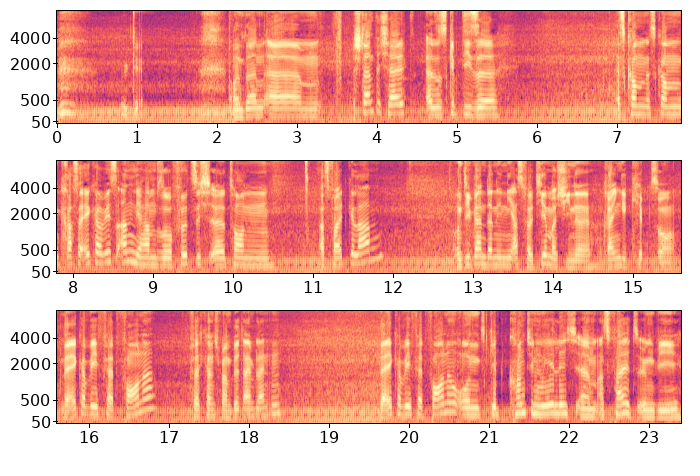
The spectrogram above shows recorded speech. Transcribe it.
okay. Und dann ähm, stand ich halt, also es gibt diese, es kommen, es kommen krasse LKWs an, die haben so 40 äh, Tonnen Asphalt geladen und die werden dann in die Asphaltiermaschine reingekippt. So. Der LKW fährt vorne, vielleicht kann ich mal ein Bild einblenden. Der LKW fährt vorne und gibt kontinuierlich ähm, Asphalt irgendwie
